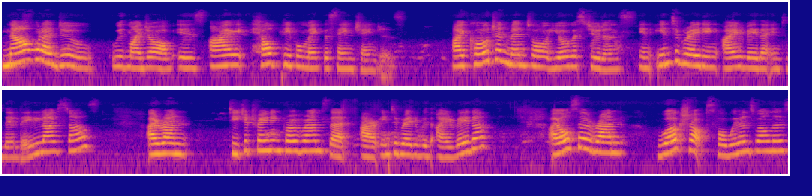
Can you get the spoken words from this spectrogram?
Now what I do with my job is I help people make the same changes. I coach and mentor yoga students in integrating Ayurveda into their daily lifestyles. I run teacher training programs that are integrated with Ayurveda. I also run workshops for women's wellness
